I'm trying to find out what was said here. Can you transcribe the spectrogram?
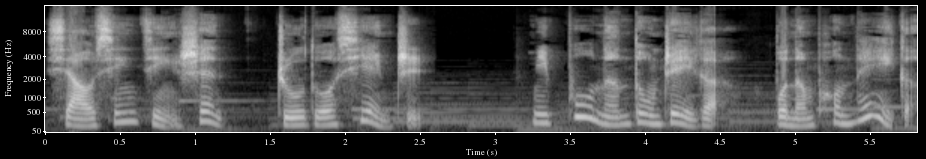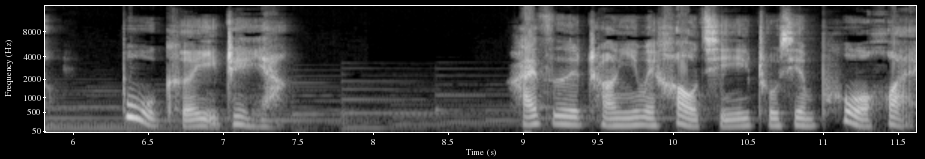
小心谨慎，诸多限制，你不能动这个，不能碰那个，不可以这样。孩子常因为好奇出现破坏。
